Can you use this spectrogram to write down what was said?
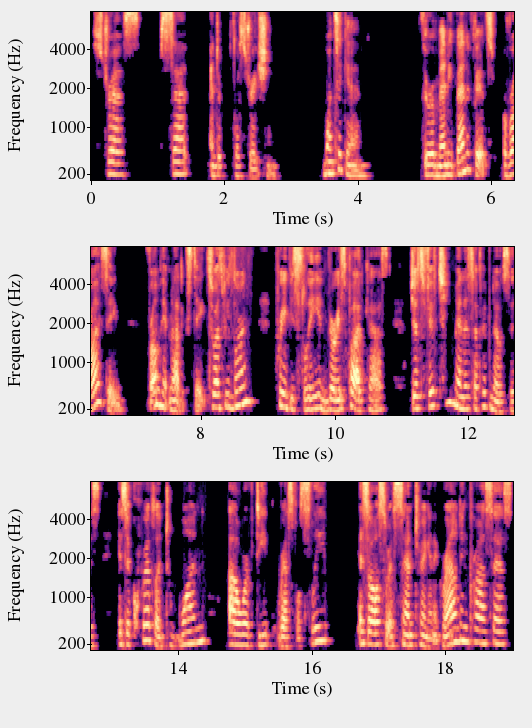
stress, upset, and frustration. Once again, there are many benefits arising from the hypnotic state. So as we learned previously in various podcasts, just 15 minutes of hypnosis is equivalent to one hour of deep restful sleep. It's also a centering and a grounding process,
